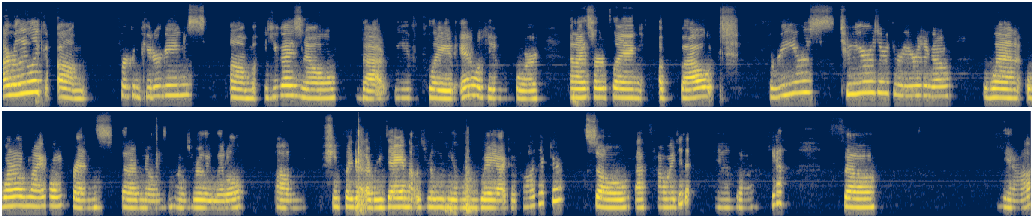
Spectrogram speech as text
I really like um, for computer games. Um, you guys know that we've played Animal Jam before, and I started playing about three years, two years or three years ago, when one of my home friends that I've known since I was really little, um, she played that every day, and that was really the only way I could contact her. So that's how I did it. And uh, yeah, so yeah.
